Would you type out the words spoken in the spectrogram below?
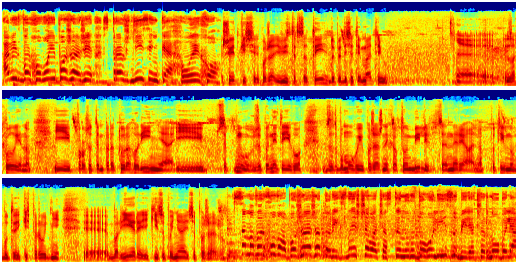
а від верхової пожежі справжнісіньке лихо. Швидкість пожежі від 30 до 50 метрів за хвилину. І просто температура горіння, і це ну, зупинити його за допомогою пожежних автомобілів це нереально. Потрібно бути якісь природні е, бар'єри, які зупиняють цю пожежу. Саме верхова пожежа торік знищила частину рудого лісу біля Чорнобиля.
